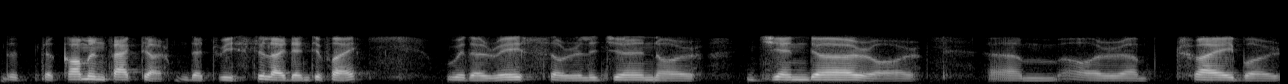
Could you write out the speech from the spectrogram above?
the, the common factor that we still identify with a race or religion or gender or um, or um, tribe or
